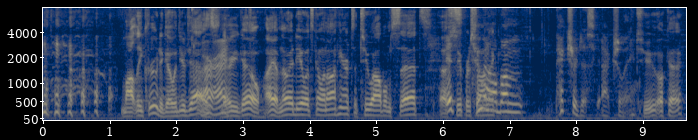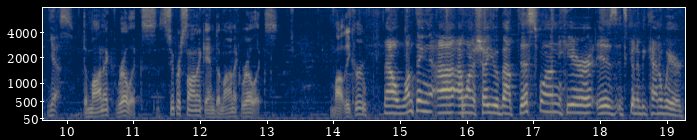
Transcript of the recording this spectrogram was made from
Motley Crue to go with your jazz. All right. There you go. I have no idea what's going on here. It's a two album set. Uh, It's two album picture disc, actually. Two, okay. Yes. Demonic Relics. Supersonic and Demonic Relics. Motley Crue. Now, one thing uh, I want to show you about this one here is it's going to be kind of weird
